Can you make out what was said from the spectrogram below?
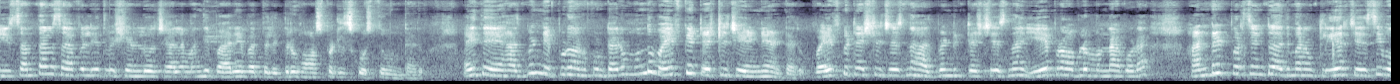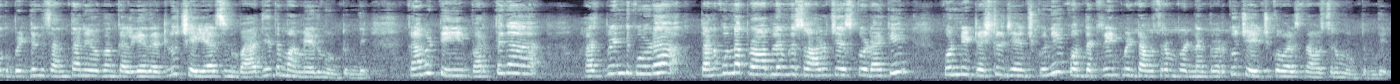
ఈ సంతాన సాఫల్యత విషయంలో చాలామంది భార్యాభర్తలు ఇద్దరు హాస్పిటల్స్కి వస్తూ ఉంటారు. అయితే హస్బెండ్ ఎప్పుడు అనుకుంటారు? ముందు వైఫ్కి టెస్టులు చేయండి అంటారు. వైఫ్కి టెస్టులు చేసినా హస్బెండ్కి టెస్ట్ చేసినా ఏ ప్రాబ్లం ఉన్నా కూడా హండ్రెడ్ పర్సెంట్ అది మనం క్లియర్ చేసి ఒక బిడ్డని సంతాన యోగం కలిగేటట్లు చేయాల్సిన బాధ్యత మా మీద ఉంటుంది. కాబట్టి భర్తగా హస్బెండ్ కూడా తనకున్న ప్రాబ్లమ్ని సాల్వ్ చేసుకోవడానికి కొన్ని టెస్టులు చేయించుకుని కొంత ట్రీట్మెంట్ అవసరం పడినంత వరకు చేయించుకోవాల్సిన అవసరం ఉంటుంది.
